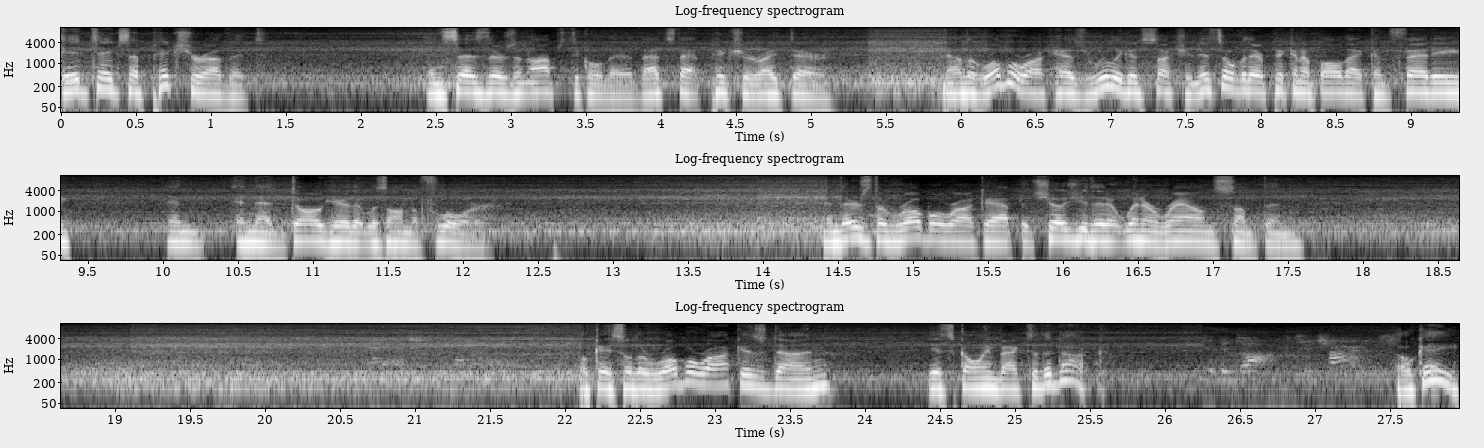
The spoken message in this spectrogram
It takes a picture of it and says there's an obstacle there. That's that picture right there. Now the Roborock has really good suction. It's over there picking up all that confetti and, and that dog hair that was on the floor. And there's the Roborock app. It shows you that it went around something. Okay, so the Roborock is done. It's going back to the dock. To the dock to charge. Okay,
